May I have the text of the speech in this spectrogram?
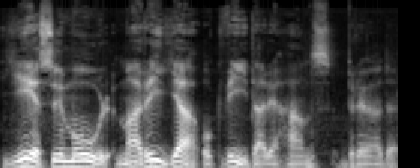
Jesu mor Maria och vidare hans bröder.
